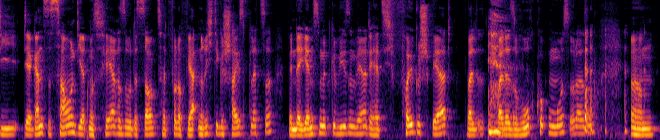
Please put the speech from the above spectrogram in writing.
die, der ganze Sound, die Atmosphäre so, das saugt halt voll auf. Wir hatten richtige Scheißplätze. Wenn der Jens mit gewesen wäre, der hätte sich voll beschwert, weil, weil er so hoch gucken muss oder so. ähm,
